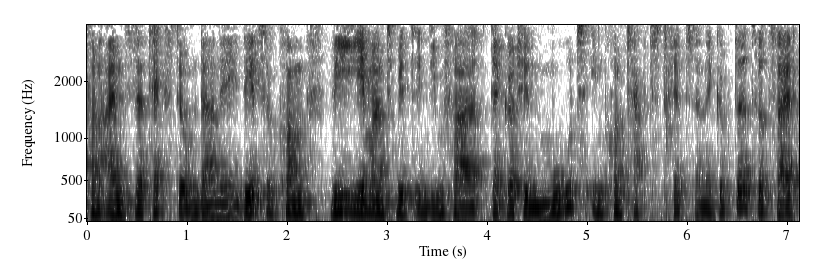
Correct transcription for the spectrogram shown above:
von einem dieser Texte, um da eine Idee zu bekommen, wie jemand mit in dem Fall der Göttin Mut in Kontakt tritt. Ein Ägypter zur Zeit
